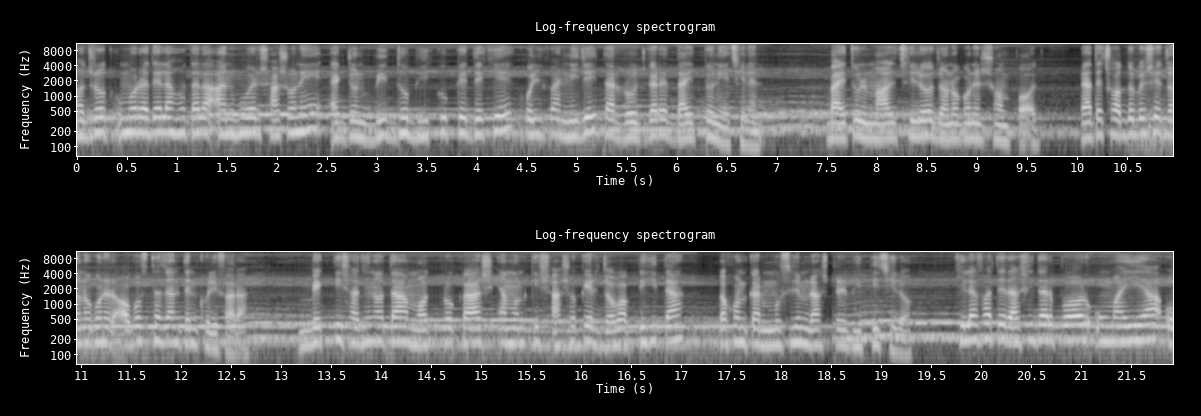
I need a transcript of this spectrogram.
হজরত উমর রাদেলাহ তালা আনহুয়ের শাসনে একজন বৃদ্ধ ভিক্ষুককে দেখে খলিফা নিজেই তার রোজগারের দায়িত্ব নিয়েছিলেন। বাইতুল মাল ছিল জনগণের সম্পদ। রাতে ছদ্মবেশে জনগণের অবস্থা জানতেন খলিফারা। ব্যক্তি স্বাধীনতা, মত প্রকাশ, এমনকি শাসকের জবাবদিহিতা তখনকার মুসলিম রাষ্ট্রের ভিত্তি ছিল। খিলাফাতে রাশিদার পর উমাইয়া ও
